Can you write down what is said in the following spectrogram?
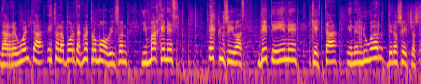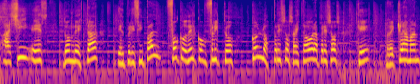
la revuelta. Esto es la puerta, es nuestro móvil. Son imágenes exclusivas de TN que está en el lugar de los hechos. Allí es donde está el principal foco del conflicto con los presos a esta hora, presos que reclaman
